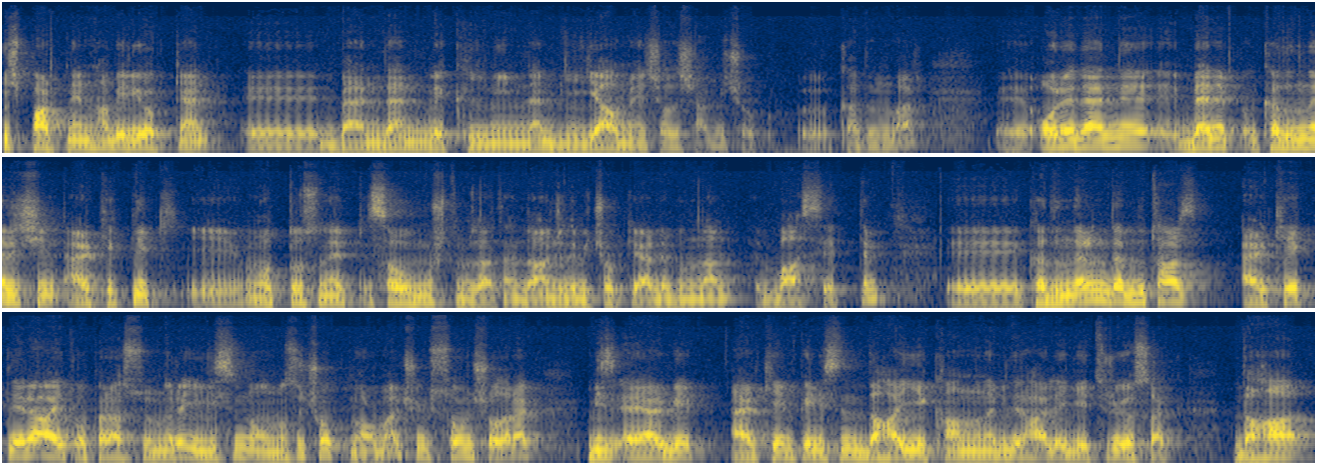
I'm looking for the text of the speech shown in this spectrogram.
hiç partnerin haberi yokken benden ve kliniğimden bilgi almaya çalışan birçok kadın var. E, o nedenle ben hep kadınlar için erkeklik e, mottosunu hep savunmuştum zaten. Daha önce de birçok yerde bundan bahsettim. E, kadınların da bu tarz erkeklere ait operasyonlara ilgisinin olması çok normal. Çünkü sonuç olarak biz eğer bir erkeğin penisini daha iyi kanlanabilir hale getiriyorsak, daha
